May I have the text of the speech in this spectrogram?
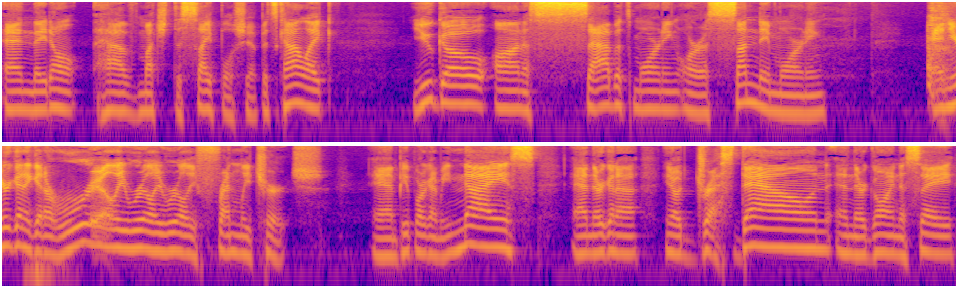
and they don't have much discipleship. It's kind of like you go on a Sabbath morning or a Sunday morning and you're going to get a really, really, really friendly church. And people are going to be nice and they're going to, you know, dress down and they're going to say,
